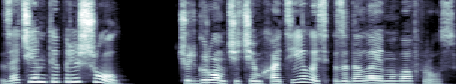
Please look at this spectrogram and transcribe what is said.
«Зачем ты пришел? Чуть громче, чем хотелось, задала ему вопрос.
